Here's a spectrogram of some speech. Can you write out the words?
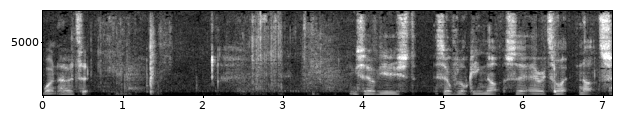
Won't hurt it you see I've used self-locking nuts, they're Aerotight nuts.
